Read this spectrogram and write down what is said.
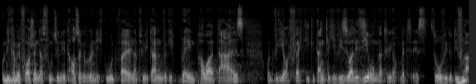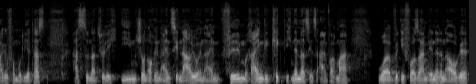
Und ich kann mir vorstellen, das funktioniert außergewöhnlich gut, weil natürlich dann wirklich Brainpower da ist und wie auch vielleicht die gedankliche Visualisierung natürlich auch mit ist. So wie du die mhm. Frage formuliert hast, hast du natürlich ihn schon auch in ein Szenario, in einen Film reingekickt. Ich nenne das jetzt einfach mal, wo er wirklich vor seinem inneren Auge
